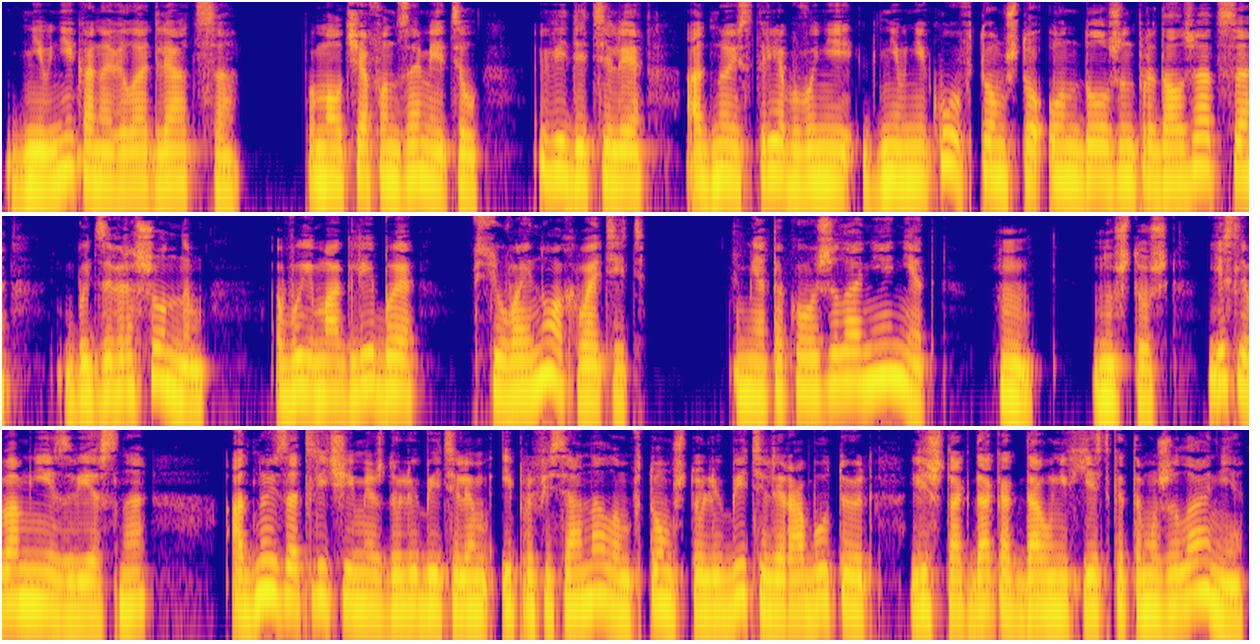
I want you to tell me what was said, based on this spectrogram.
Дневник она вела для отца. Помолчав, он заметил, видите ли, одно из требований к дневнику в том, что он должен продолжаться, быть завершенным. Вы могли бы всю войну охватить. У меня такого желания нет. Хм, ну что ж, если вам неизвестно, одно из отличий между любителем и профессионалом в том, что любители работают лишь тогда, когда у них есть к этому желание.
